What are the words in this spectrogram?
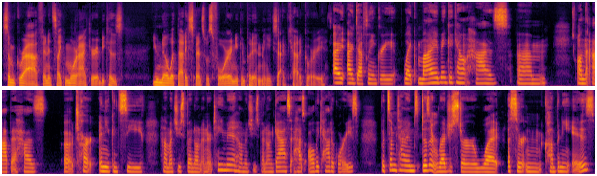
some graph, and it's like more accurate because you know what that expense was for and you can put it in the exact category. I, I definitely agree. Like my bank account has um on the app it has chart and you can see how much you spend on entertainment, how much you spend on gas. It has all the categories, but sometimes it doesn't register what a certain company is.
